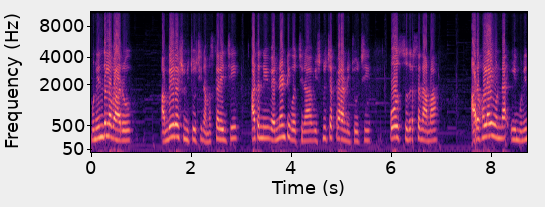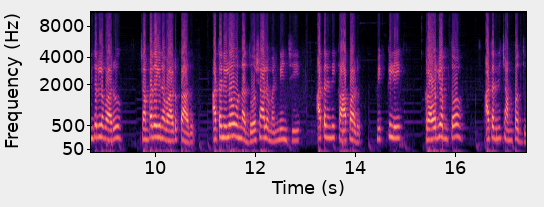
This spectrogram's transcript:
మునిందుల వారు అంబీరేషుని చూచి నమస్కరించి అతన్ని వెన్నంటి వచ్చిన విష్ణు చక్రాన్ని చూచి ఓ సుదర్శనామ అర్హులై ఉన్న ఈ మునింద్రుల వారు చంపదగిన వాడు కాదు. అతనిలో ఉన్న దోషాలు మన్నించి అతనిని కాపాడు. మిక్కిలి క్రౌర్యంతో అతన్ని చంపొద్దు.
